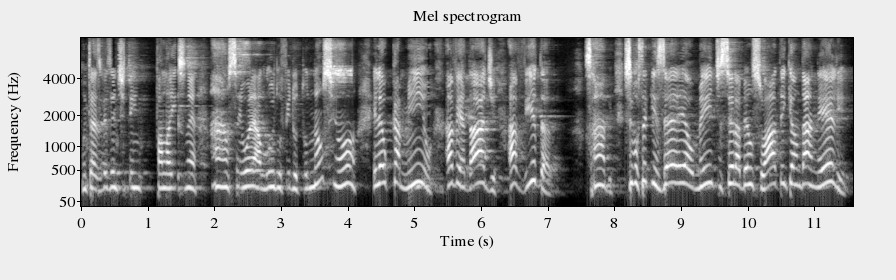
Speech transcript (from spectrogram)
Muitas vezes a gente tem fala isso, né? Ah, o Senhor é a luz no fim do túnel. Não, Senhor, ele é o caminho, a verdade, a vida. Sabe? Se você quiser realmente ser abençoado, tem que andar nele.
